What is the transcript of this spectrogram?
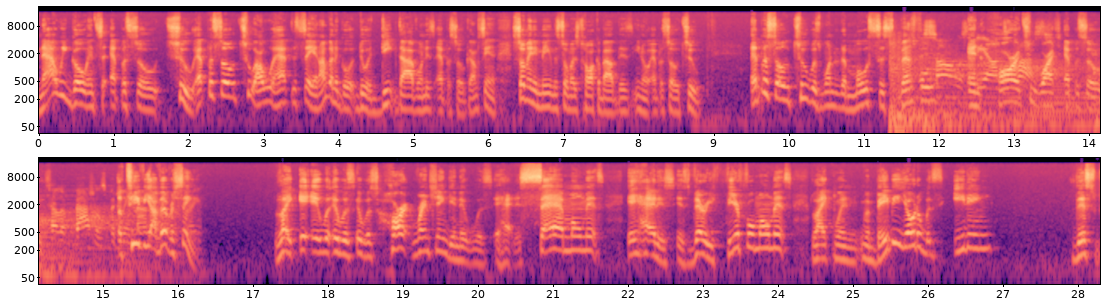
Now we go into episode two. Episode two, I will have to say, and I'm gonna go do a deep dive on this episode because I'm seeing so many memes and so much talk about this. You know, episode two. Episode two was one of the most suspenseful and hard to watch episodes of TV I've ever seen. Like it, it, it was it was heart wrenching and it was it had its sad moments. It had its, its very fearful moments, like when when Baby Yoda was eating this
